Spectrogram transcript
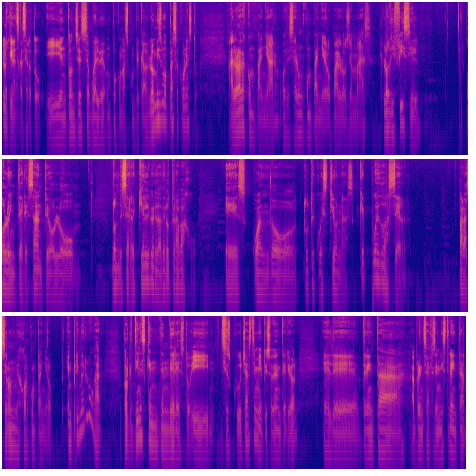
lo tienes que hacer tú. Y entonces se vuelve un poco más complicado. Lo mismo pasa con esto a la hora de acompañar o de ser un compañero para los demás, lo difícil o lo interesante o lo donde se requiere el verdadero trabajo es cuando tú te cuestionas, ¿qué puedo hacer para ser un mejor compañero? En primer lugar, porque tienes que entender esto y si escuchaste mi episodio anterior, el de 30 aprendizajes en mis 30,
